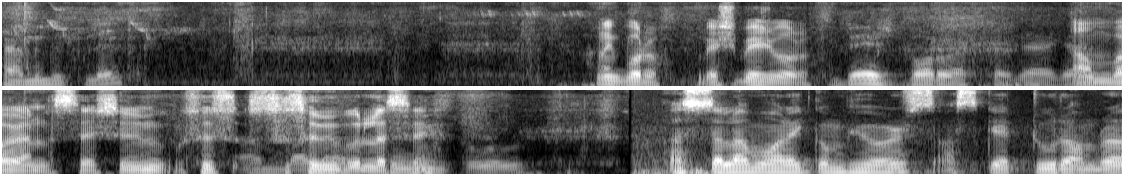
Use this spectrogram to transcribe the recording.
Family place. অনেক বড় বেশ বেশ বড়। বেশ বড় একটা জায়গা। আম বাগান আছে সুইমিং সুইমিং পুল আছে। আসসালামু আলাইকুম ভিউয়ার্স আজকে ট্যুর আমরা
